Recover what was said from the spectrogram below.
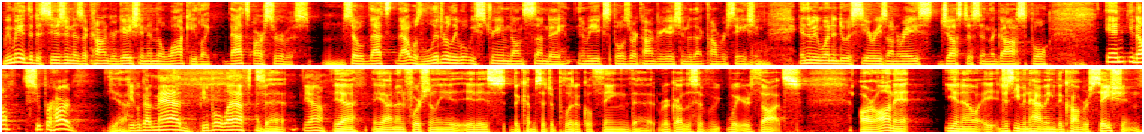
We made the decision as a congregation in Milwaukee, like that's our service. Mm. So that's, that was literally what we streamed on Sunday. And we exposed our congregation to that conversation. And then we went into a series on race, justice, and the gospel. And, you know, super hard yeah. People got mad. People left. I bet. Yeah. Yeah. Yeah. And unfortunately, it, it is become such a political thing that regardless of what your thoughts are on it, you know, it, just even having the conversation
